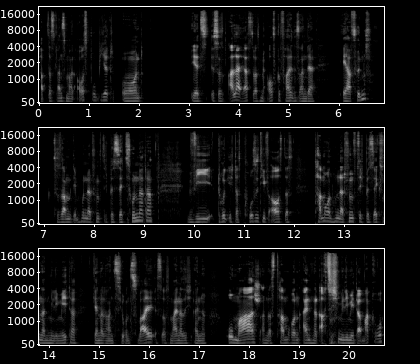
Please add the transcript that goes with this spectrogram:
Habe das Ganze mal ausprobiert und jetzt ist das allererste, was mir aufgefallen ist an der R5 zusammen mit dem 150 bis 600er. Wie drücke ich das positiv aus? Das Tamron 150 bis 600 mm Generation 2 ist aus meiner Sicht eine Hommage an das Tamron 180 mm Makro.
